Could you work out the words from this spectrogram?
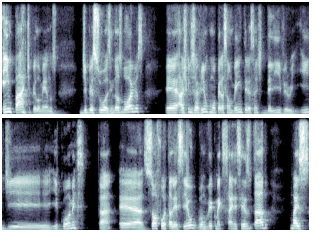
em parte pelo menos, de pessoas indo às lojas, é, acho que eles já vinham com uma operação bem interessante de delivery e de e-commerce, tá? É, só fortaleceu, vamos ver como é que sai nesse resultado, mas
